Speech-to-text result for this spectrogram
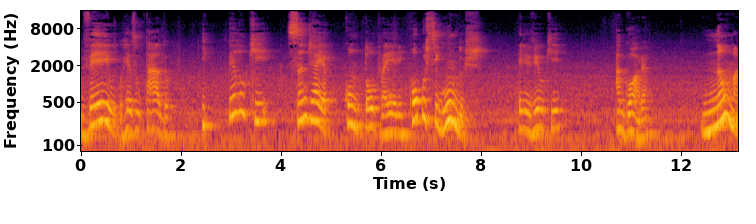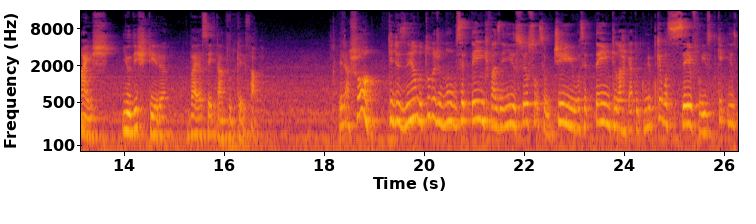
veio o resultado e pelo que Sanjaya contou para ele em poucos segundos, ele viu que agora não mais Yudhishthira vai aceitar tudo que ele fala. Ele achou que dizendo tudo de novo, você tem que fazer isso, eu sou seu tio, você tem que largar tudo comigo, porque você foi isso, porque isso.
